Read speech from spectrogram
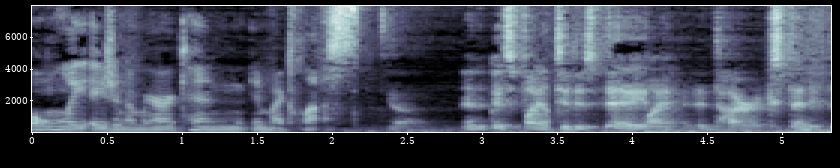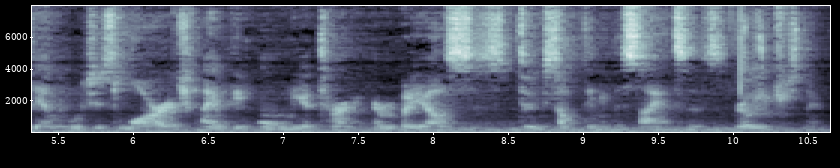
only Asian American in my class. Yeah. And it's funny, to this day, my entire extended family, which is large, I am the only attorney. Everybody else is doing something in the sciences. Really interesting.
